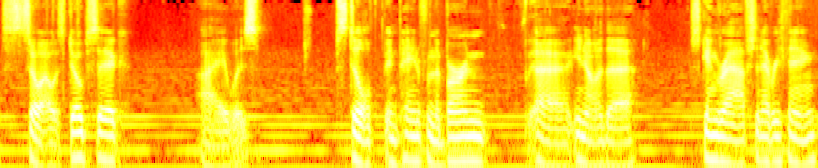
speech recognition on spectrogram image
so I was dope sick. I was still in pain from the burn, uh, you know, the skin grafts and everything.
